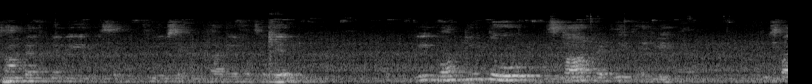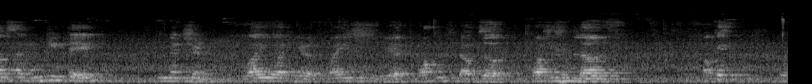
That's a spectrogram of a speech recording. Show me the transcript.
Sometimes maybe a few second years also there. We want you to start at the early. Principal sir in detail you mentioned why you are here, why you should be here, what you should observe, what you should learn. Okay? So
